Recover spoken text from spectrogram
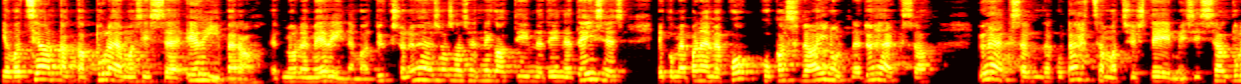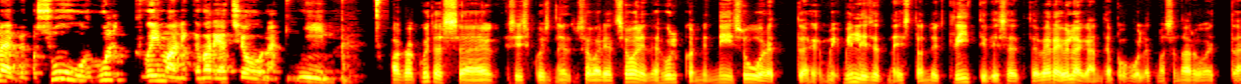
ja vot sealt hakkab tulema siis see eripära, et me oleme erinevad, üks on ühes osas negatiivne, teine teises ja kui me paneme kokku kasvõi ainult need üheksa üheksa nagu tähtsamat süsteemi, siis seal tuleb juba suur hulk võimalikke variatsioone. nii. aga kuidas siis, kui see variatsioonide hulk on nüüd nii suur, et millised neist on nüüd kriitilised vereülekande puhul, et ma saan aru, et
